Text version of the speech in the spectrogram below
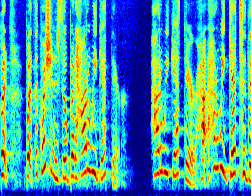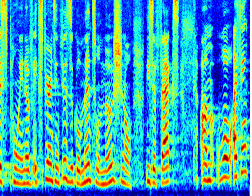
But, but the question is, though, but how do we get there? How do we get there? How, how, do we get to this point of experiencing physical, mental, emotional, these effects? Um, well, I think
